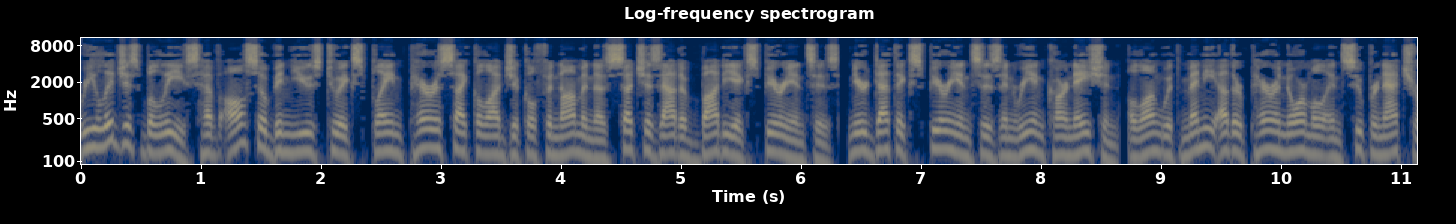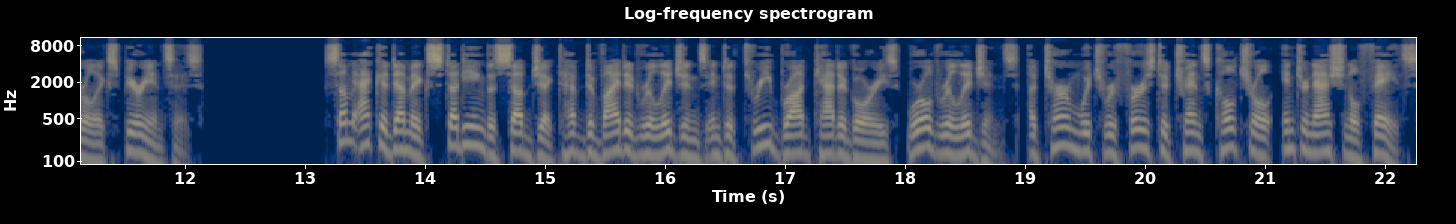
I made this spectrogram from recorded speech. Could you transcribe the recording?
Religious beliefs have also been used to explain parapsychological phenomena such as out-of-body experiences, near-death experiences and reincarnation, along with many other paranormal and supernatural experiences. Some academics studying the subject have divided religions into three broad categories, world religions, a term which refers to transcultural, international faiths,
